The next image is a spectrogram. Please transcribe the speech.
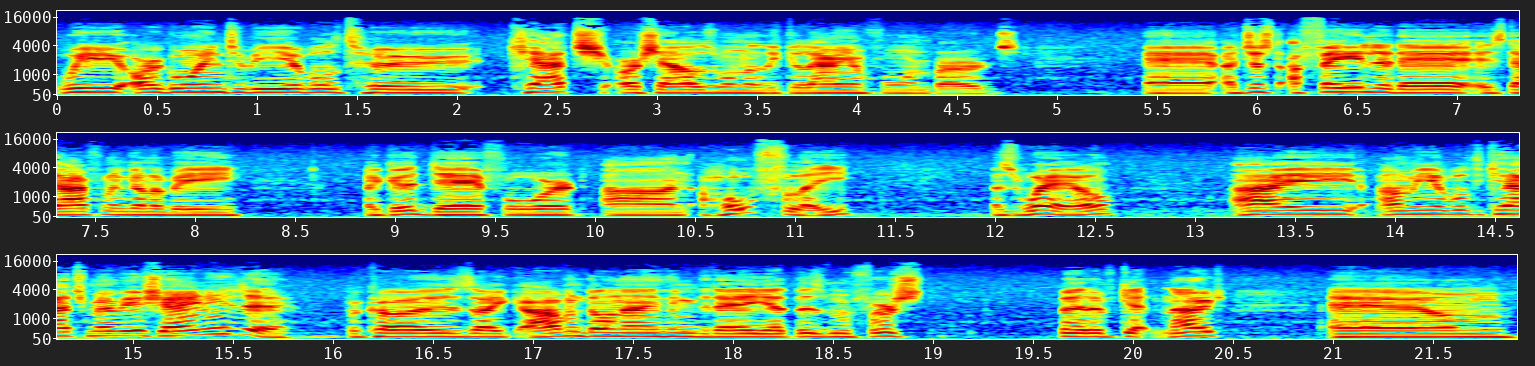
we are going to be able to catch ourselves one of the Galarian form birds. Uh, I just I feel today is definitely gonna be a good day for it, and hopefully, as well, I am able to catch maybe a shiny today because like I haven't done anything today yet. This is my first bit of getting out. Um,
